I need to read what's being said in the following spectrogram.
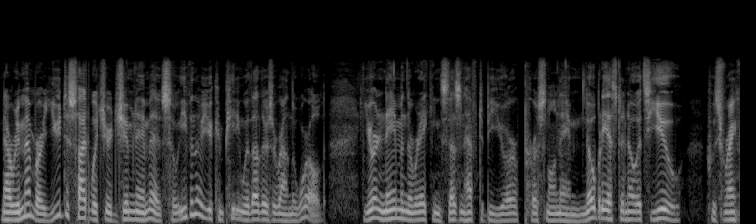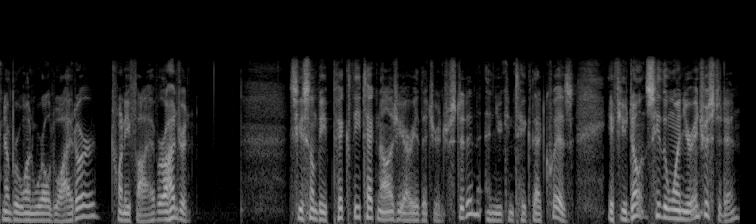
Now remember, you decide what your gym name is, so even though you're competing with others around the world, your name in the rankings doesn't have to be your personal name. Nobody has to know it's you who's ranked number one worldwide or 25 or 100. CSLB, pick the technology area that you're interested in and you can take that quiz. If you don't see the one you're interested in,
